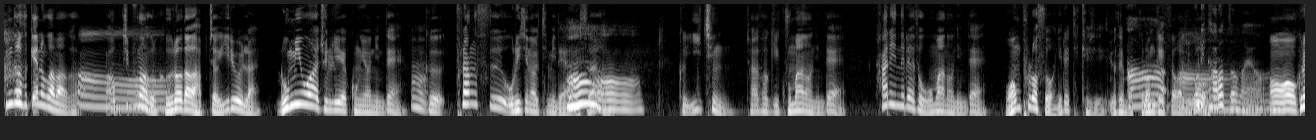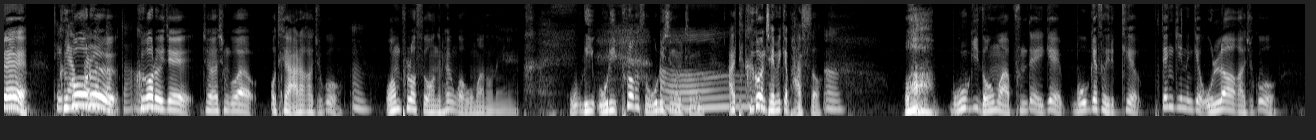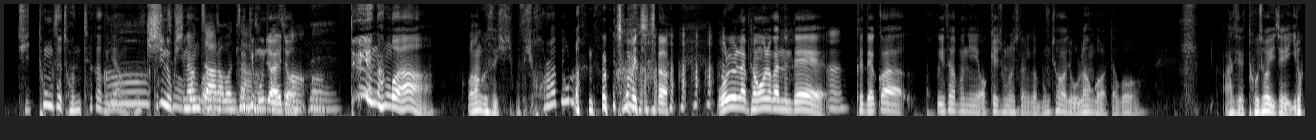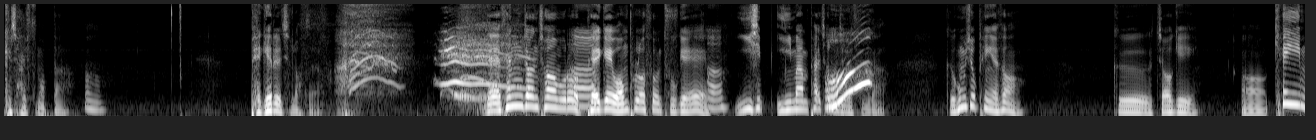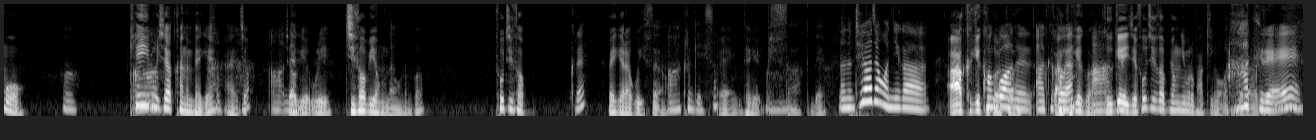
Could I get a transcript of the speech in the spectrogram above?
힘들어서 깨는 거야 막. 어. 어, 찌뿌둥하고 그러다가 갑자기 일요일 날 로미오와 줄리엣 공연인데 어. 그 프랑스 오리지널 팀이 어, 내한했어요. 어. 그 2층 좌석이 9만 원인데 할인을 해서 5만 원인데 원 플러스 원이래 티켓이 요새 뭐 아, 그런 게 있어가지고 우리 다- 달았잖아요. 어, 어 그래 팔렸나 그거를. 어. 그거를 이제 제 여자친구가 어떻게 알아가지고 응. 원 플러스 원을 해온 거야 5만 원에 우리 우리 프랑스 오리지널 팀은 어. 하여튼 그건 재밌게 봤어 어. 와 목이 너무 아픈데 이게 목에서 이렇게 땡기는 게 올라와가지고 뒤통수 전체가 그냥 아, 욱신욱신한 뭔지 거야 알아, 뭔지 알아. 뭔지 알죠? 어, 어. 네. 땡한 거야. 어, 난 그래서 씨, 무슨 혈압이 올라왔나 처음에 진짜 월요일날 병원을 갔는데 어. 그 내과 의사분이 어깨 주물러시더니까 뭉쳐가지고 올라온 것 같다고. 아 이제 도저히 이제 이렇게 잘 수는 없다. 어. 베개를 질렀어요. 내 생전 처음으로 어. 베개 원 플러스 원 두 개에 어. 22만 8천 원 어? 질렀습니다. 그 홈쇼핑에서 그 저기 어 K모 어. K로 아. 시작하는 베개 알죠? 아, 네. 저기 우리 지섭이 형 나오는 거 소지섭 그래? 베개라고 있어요. 아 그런 게 있어? 예, 되게 비싸. 근데 나는 최화정 언니가 아 그게. 광고하는 아 아, 그거야? 그게 그거야. 아, 그게 이제 소지섭 형님으로 바뀐 것 같아. 아 그래.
